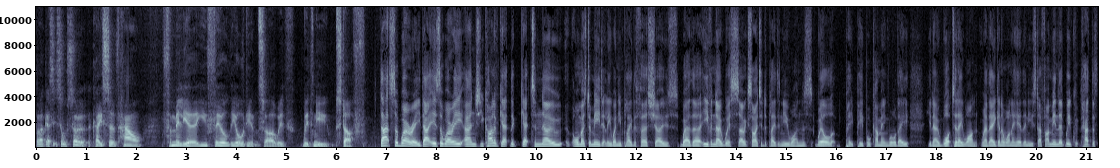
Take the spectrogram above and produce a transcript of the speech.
but I guess it's also a case of how familiar you feel the audience are with with new stuff that's a worry. That is a worry, and you kind of get the get to know almost immediately when you play the first shows whether, even though we're so excited to play the new ones, will pe- people coming? Will they, you know, what do they want? Were they going to want to hear the new stuff? I mean, the, we've had the,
